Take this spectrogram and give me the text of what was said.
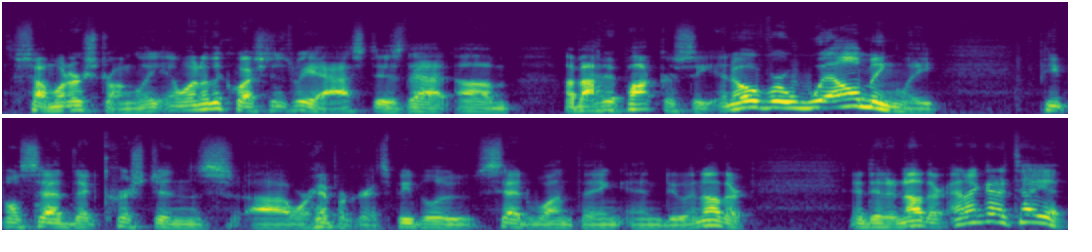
somewhat or strongly. And one of the questions we asked is that um, about hypocrisy. And overwhelmingly, people said that Christians uh, were hypocrites, people who said one thing and do another and did another. And I got to tell you,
